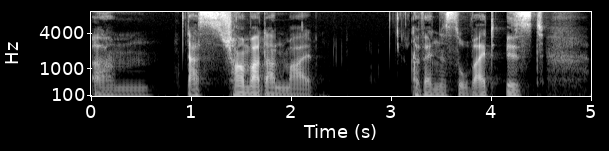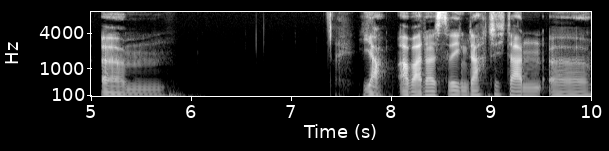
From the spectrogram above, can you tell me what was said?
Ähm, das schauen wir dann mal wenn es soweit ist. Ähm, ja, aber deswegen dachte ich dann, äh,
